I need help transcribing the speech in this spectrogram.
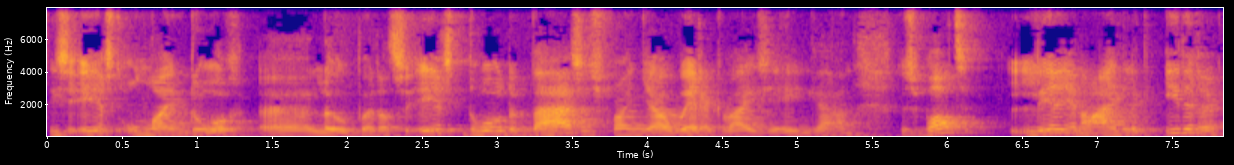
die ze eerst online doorlopen. Dat ze eerst door de basis van jouw werkwijze heen gaan. Dus wat leer je nou eigenlijk iedere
